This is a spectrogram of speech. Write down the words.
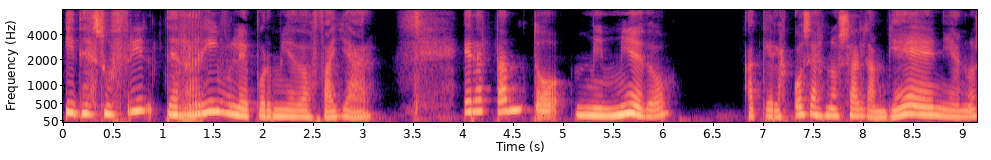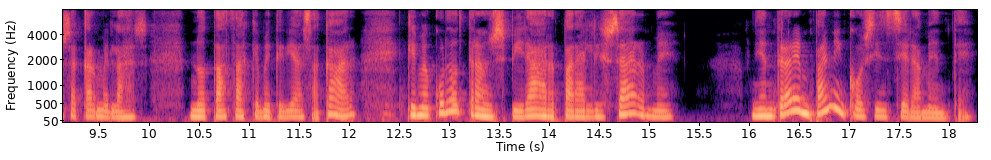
y de sufrir terrible por miedo a fallar. Era tanto mi miedo a que las cosas no salgan bien y a no sacarme las notazas que me quería sacar, que me acuerdo transpirar, paralizarme y entrar en pánico, sinceramente.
